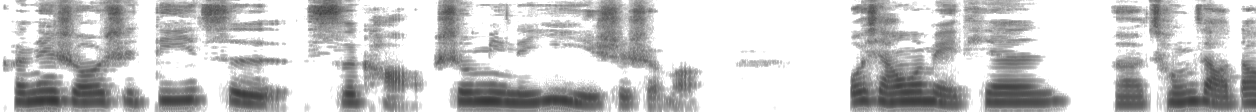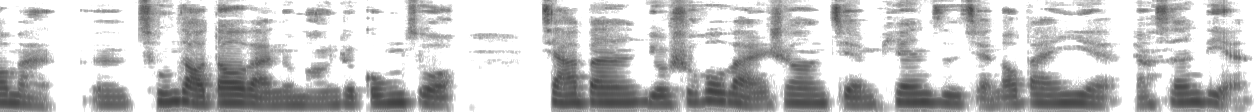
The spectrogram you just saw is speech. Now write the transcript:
可那时候是第一次思考生命的意义是什么。我想，我每天呃从早到晚，嗯从早到晚的忙着工作、加班，有时候晚上剪片子剪到半夜两三点，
